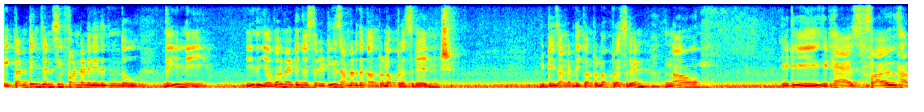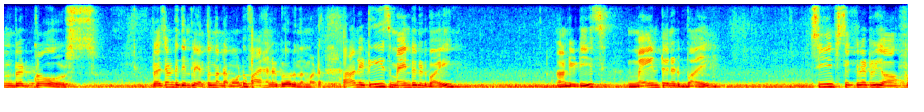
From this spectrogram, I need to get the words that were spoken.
ఈ కంటింజెన్సీ ఫండ్ అనేది ఏదైతే ఉందో దీన్ని ఇది ఎవరు మెయింటైన్ చేస్తారు? It is under the control of president it is under the control of president now it ఈ it has five hundred crores present దీంట్లో ఎంత ఉందంటే అమౌంట్ ఫైవ్ హండ్రెడ్ క్రోర్ ఉందన్నమాట. And it is maintained by and it is maintained by chief secretary of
